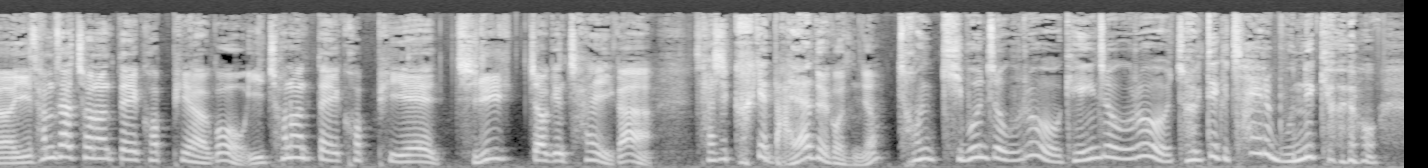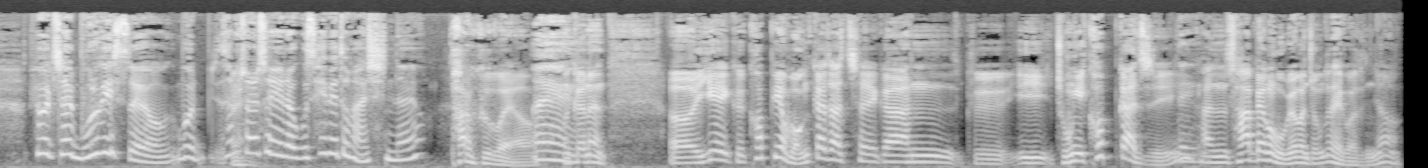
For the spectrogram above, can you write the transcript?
어, 이 3, 4천 원대의 커피하고 이천 원대의 커피의 질적인 차이가 사실 크게 나야 되거든요. 전 기본적으로 개인적으로 절대 그 차이를 못 느껴요. 별잘 모르겠어요. 뭐 3천 원짜리라고 네. 3배 더 맛있나요? 바로 그거예요. 네. 그러니까는 어, 이게 그 커피의 원가 자체가 한 그 이 종이 컵까지 네. 한 400원, 500원 정도 되거든요.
